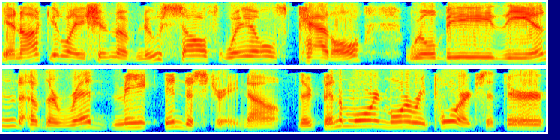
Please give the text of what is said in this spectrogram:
inoculation of New South Wales cattle will be the end of the red meat industry. Now, there have been more and more reports that they're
